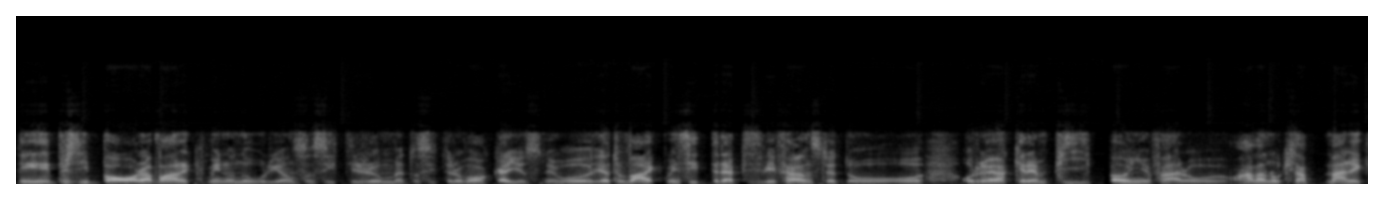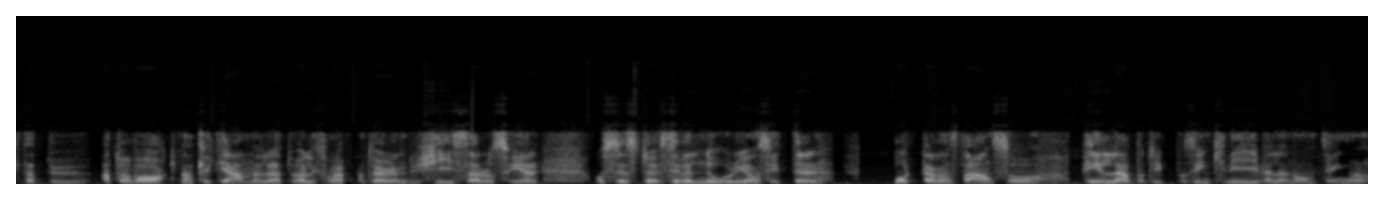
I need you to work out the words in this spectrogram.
det är i princip bara Varkmin och Norion som sitter i rummet och sitter och vakar just nu. Och jag tror Varkmin sitter där precis vid fönstret och, och, och, röker en pipa ungefär. Och han har nog knappt märkt att du, att du har vaknat lite grann eller att du har liksom öppnat ögonen, du kisar och ser. Och så ser väl Norion sitter borta någonstans och pillar på, typ på sin kniv eller någonting. Och,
